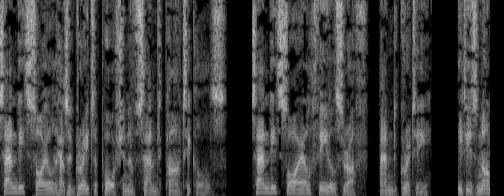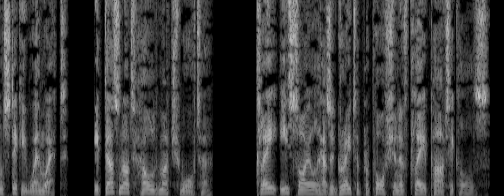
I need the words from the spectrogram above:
Sandy soil has a greater portion of sand particles. Sandy soil feels rough, and gritty. It is non-sticky when wet. It does not hold much water. Clayey soil has a greater proportion of clay particles.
